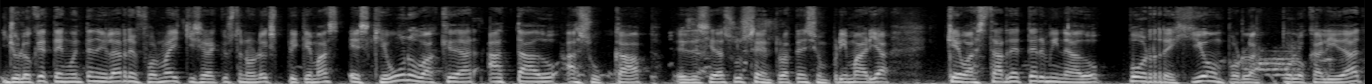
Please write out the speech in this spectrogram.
Yo lo que tengo entendido de la reforma, y quisiera que usted no lo explique más, es que uno va a quedar atado a su CAP, es decir, a su centro de atención primaria, que va a estar determinado por región, por, la, por localidad,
